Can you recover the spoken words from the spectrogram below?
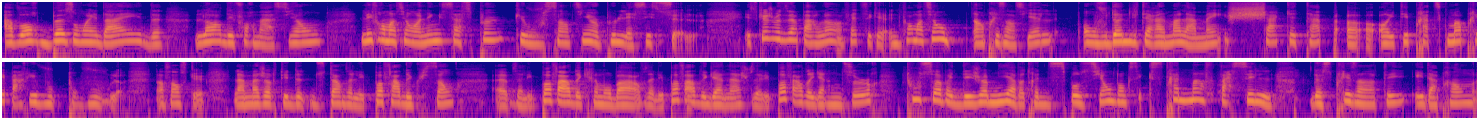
avoir besoin d'aide lors des formations, les formations en ligne, ça se peut que vous vous sentiez un peu laissé seul. Et ce que je veux dire par là, en fait, c'est qu'une formation en présentiel, on vous donne littéralement la main. Chaque étape a, été pratiquement préparée pour vous. Dans le sens que la majorité du temps, vous n'allez pas faire de cuisson, euh, vous n'allez pas faire de crème au beurre, vous n'allez pas faire de ganache, vous n'allez pas faire de garniture. Tout ça va être déjà mis à votre disposition. Donc, c'est extrêmement facile de se présenter et d'apprendre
